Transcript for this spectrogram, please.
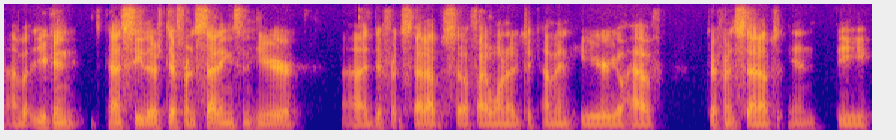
Uh, but you can kind of see there's different settings in here uh, different setups. So if I wanted to come in here, you'll have different setups in the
